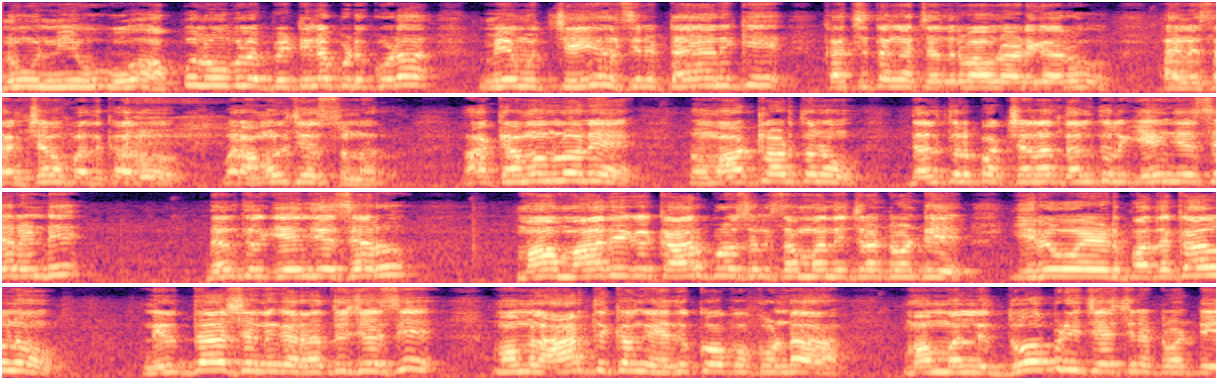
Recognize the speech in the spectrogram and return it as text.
నువ్వు నీవు అప్పు ఊబులో పెట్టినప్పుడు కూడా మేము చేయాల్సిన టయానికి ఖచ్చితంగా చంద్రబాబు నాయుడు గారు ఆయన సంక్షేమ పథకాలు మరి అమలు చేస్తున్నారు. ఆ క్రమంలోనే నువ్వు మాట్లాడుతున్నావు దళితుల పక్షాన దళితులకు ఏం చేశారండి? దళితులకు ఏం చేశారు? మా మాదిగ కార్పొరేషన్కి సంబంధించినటువంటి ఇరవై ఏడు పథకాలను నిర్దాక్షిణ్యంగా రద్దు చేసి మమ్మల్ని ఆర్థికంగా ఎదుర్కోకుండా మమ్మల్ని దోపిడీ చేసినటువంటి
